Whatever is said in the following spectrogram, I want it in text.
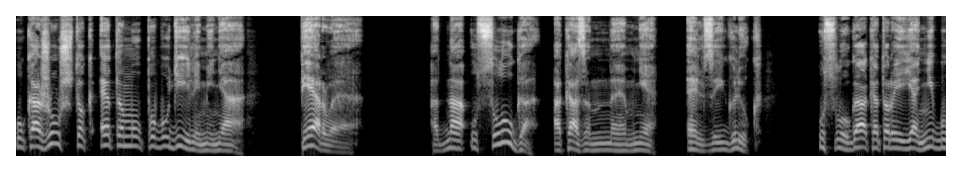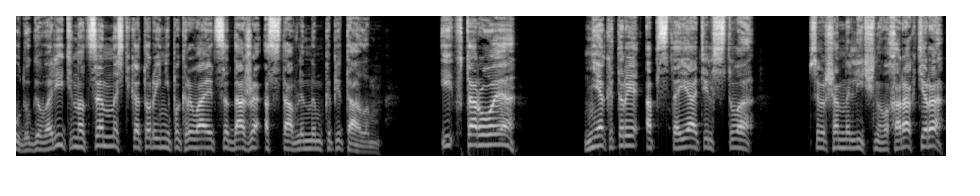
укажу, что к этому побудили меня. Первое. Одна услуга, оказанная мне Эльзой Глюк — Услуга, о которой я не буду говорить, но ценность которой не покрывается даже оставленным капиталом. И второе — некоторые обстоятельства совершенно личного характера,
